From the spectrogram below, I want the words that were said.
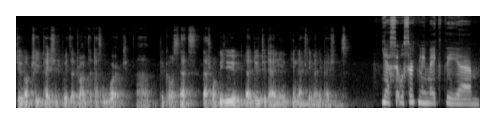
do not treat patient with a drug that doesn't work, uh, because that's that's what we do, uh, do today in, in actually many patients. Yes, it will certainly make the um,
